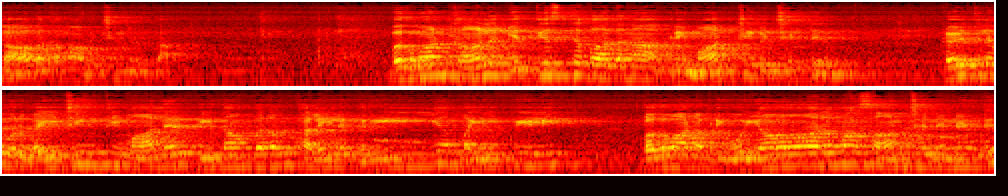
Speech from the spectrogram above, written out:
லாவகமா வச்சுருந்தான் பகவான் கால வித்தியஸ்தபாதனா அப்படி மாற்றி வச்சுட்டு கழுத்துல ஒரு வைஜெயந்தி மாலை பீதாம்பரம் தலையில பெரிய மயில் பீலி பகவான் அப்படி ஒய்யாரமா சாஞ்சு நின்னுட்டு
